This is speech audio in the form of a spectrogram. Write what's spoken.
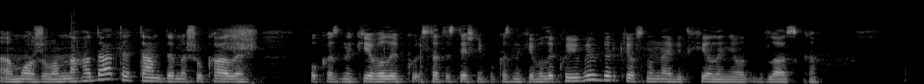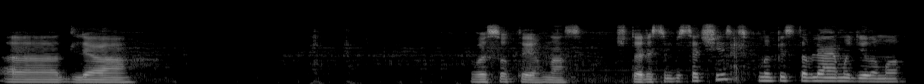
Е, Можу вам нагадати, там, де ми шукали показники великої, статистичні показники великої вибірки, основне відхилення, от, будь ласка, е, для висоти в нас 4,76. Ми підставляємо, ділимо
